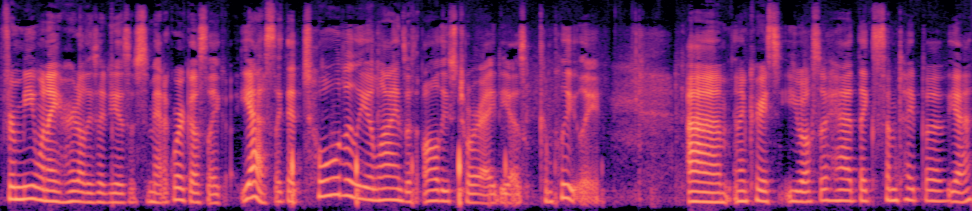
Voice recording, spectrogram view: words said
for me when i heard all these ideas of somatic work i was like yes like that totally aligns with all these torah ideas completely um and i'm curious you also had like some type of yeah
